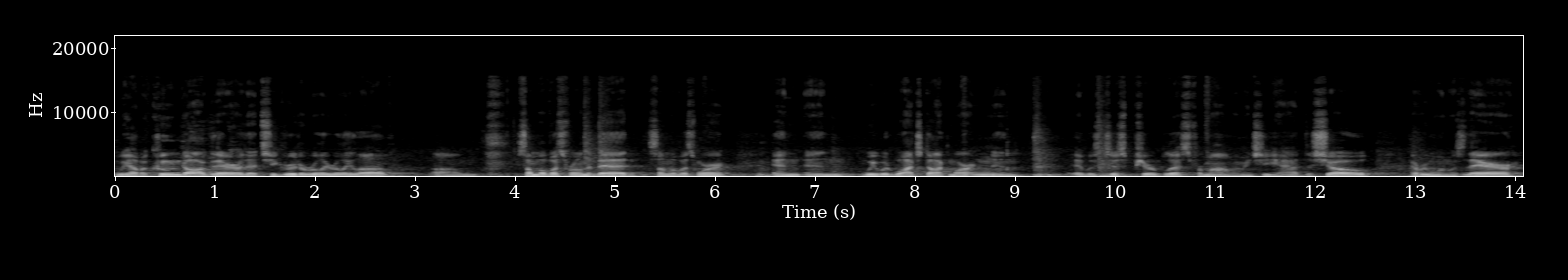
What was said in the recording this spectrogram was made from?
We have a coon dog there that she grew to really, really love. Um, some of us were on the bed, some of us weren't, and and we would watch Doc Martin, and it was just pure bliss for Mom. I mean, she had the show, everyone was there.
